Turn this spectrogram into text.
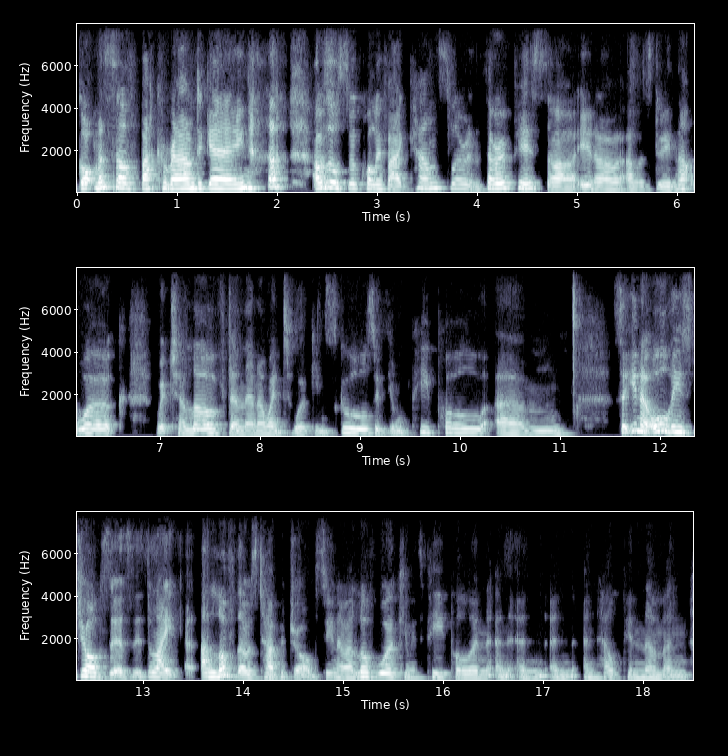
Got myself back around again. I was also a qualified counselor and therapist. So you know i was doing that work which i loved. And then i went to work in schools with young people. Um, so you know all these jobs it's, it's, like i love those type of jobs you know i love working with people and and and and, and helping them and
